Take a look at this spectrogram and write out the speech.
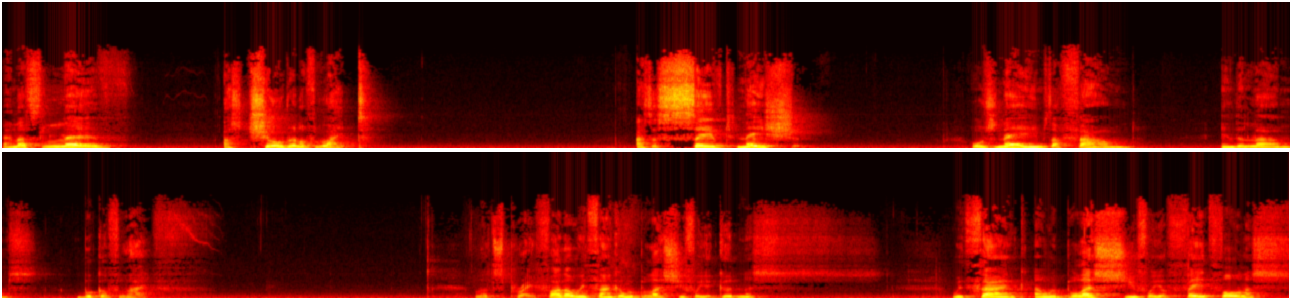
And let's live as children of light as a saved nation whose names are found in the Lamb's book of life. Let's pray. Father, we thank and we bless you for your goodness. We thank and we bless you for your faithfulness.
